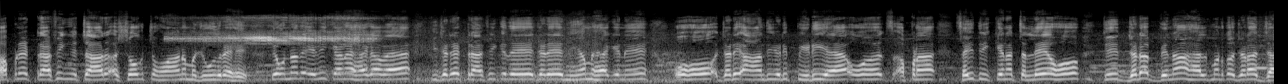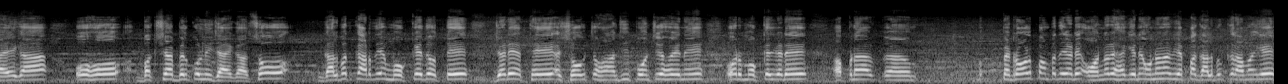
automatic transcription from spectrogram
ਆਪਣੇ ਟ੍ਰੈਫਿਕ ਇੰਚਾਰਜ ਅਸ਼ੋਕ ਚੌਹਾਨ ਮੌਜੂਦ ਰਹੇ। ਤੇ ਉਹਨਾਂ ਦਾ ਇਹ ਵੀ ਕਹਿਣਾ ਹੈਗਾ ਵੈ ਕਿ ਜਿਹੜੇ ਟ੍ਰੈਫਿਕ ਦੇ ਜਿਹੜੇ ਨਿਯਮ ਹੈਗੇ ਨੇ, ਉਹ ਜਿਹੜੇ ਆਉਣ ਦੀ ਜਿਹੜੀ ਪੀੜ੍ਹੀ ਹੈ, ਉਹ ਆਪਣਾ ਸਹੀ ਤਰੀਕੇ ਨਾਲ ਚੱਲੇ ਉਹ, ਤੇ ਜਿਹੜਾ ਬਿਨਾ ਹੈਲਮਟ ਤੋਂ ਜਿਹੜਾ ਜਾਏਗਾ, ਉਹ ਬਖਸ਼ਿਆ ਬਿਲਕੁਲ ਨਹੀਂ ਜਾਏਗਾ। ਸੋ ਗੱਲਬਾਤ ਕਰਦੇ ਹਾਂ ਮੌਕੇ ਦੇ ਉੱਤੇ, ਜਿਹੜੇ ਇੱਥੇ ਅਸ਼ੋਕ ਚੌਹਾਨ ਜੀ ਪਹੁੰਚੇ ਹੋਏ ਨੇ, ਔਰ ਮੌਕੇ ਜਿਹੜੇ ਆਪਣਾ ਪੈਟਰੋਲ ਪੰਪ ਦੇ ਜਿਹੜੇ ਓਨਰ ਹੈਗੇ ਨੇ, ਉਹਨਾਂ ਨਾਲ ਵੀ ਆਪਾਂ ਗੱਲਬਾਤ ਕਰਾਵਾਂਗੇ।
